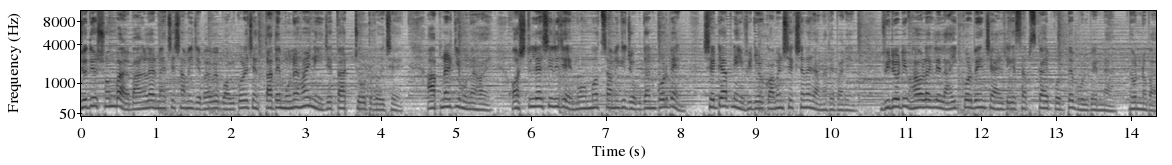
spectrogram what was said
যদিও সোমবার বাংলার ম্যাচে স্বামী যেভাবে বল করেছেন, তাতে মনে হয়নি যে তার চোট রয়েছে। আপনার কি মনে হয়? অস্ট্রেলিয়া সিরিজে মোহাম্মদ স্বামী কি যোগদান করবেন, সেটি আপনি ভিডিওর কমেন্ট সেকশনে জানাতে পারেন। ভিডিওটি ভালো লাগলে লাইক করবেন চ্যানেলটিকে সাবস্ক্রাইব করতে ভুলবেন না। ধন্যবাদ।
